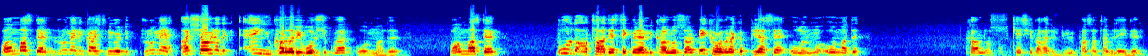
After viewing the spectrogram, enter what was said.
Van Basten, Rume'nin kaçtığını gördük. Rume aşağı oynadık. En yukarıda bir boşluk var. Olmadı. Van Basten. Burada atağa destek veren bir Carlos var. Beckham'a bırakıp plase olur mu? Olmadı. Carlos keşke daha düzgün bir pas atabileydin.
